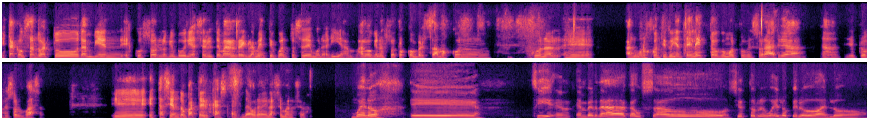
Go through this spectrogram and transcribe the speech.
está causando harto también escosor lo que podría ser el tema del reglamento y cuánto se demoraría. Algo que nosotros conversamos con, eh, algunos constituyentes electos, como el profesor Atria ¿ah? y el profesor Baza. Eh, está siendo parte del hashtag de ahora de la semana, Seba. Bueno, eh, sí, en, en, verdad ha causado cierto revuelo, pero en lo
